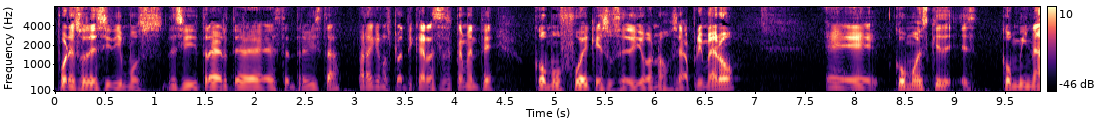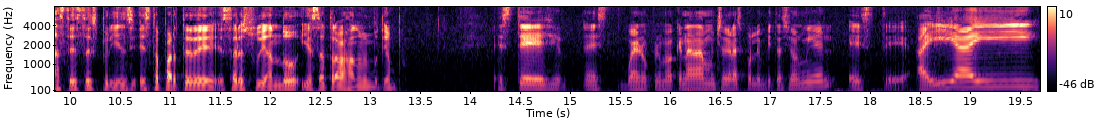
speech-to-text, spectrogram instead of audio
por eso decidimos, decidí traerte esta entrevista para que nos platicaras exactamente cómo fue que sucedió, ¿no? O sea, primero, eh, ¿cómo es que combinaste esta experiencia, esta parte de estar estudiando y estar trabajando al mismo tiempo? Este, es- bueno, primero que nada, muchas gracias por la invitación, Miguel. Este, ahí hay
